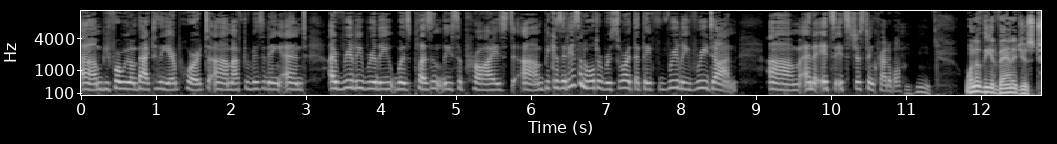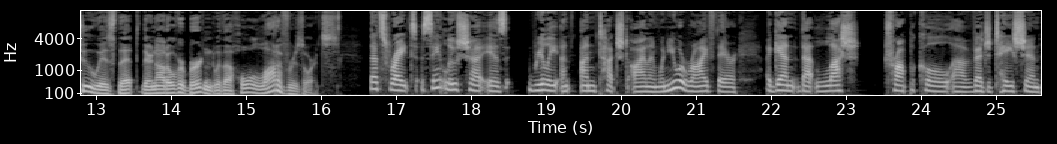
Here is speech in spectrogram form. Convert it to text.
um, before we went back to the airport um, after visiting. And I really, really was pleasantly surprised um, because it is an older resort that they've really redone. Um, and it's it's just incredible. Mm-hmm. One of the advantages too is that they're not overburdened with a whole lot of resorts. That's right. St. Lucia is really an untouched island. When you arrive there, again, that lush tropical uh, vegetation.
